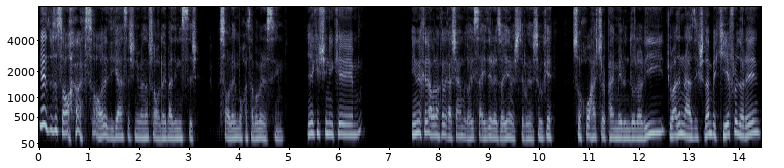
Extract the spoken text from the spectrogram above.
یه دو سوال, دیگه هستش این بعدم سوالای بدی نیستش. به سوالای مخاطبا برسیم. یکیش اینه که این خیلی اولا خیلی قشنگ بود. های سعید رضایی نوشته بود. نوشته بود که سخو 85 میلیون دلاری جرأت نزدیک شدن به کیف رو داره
